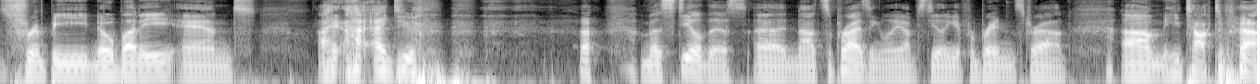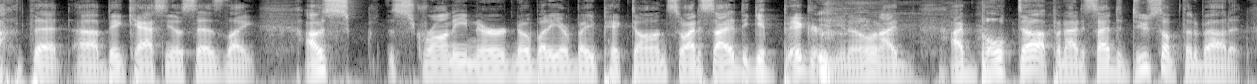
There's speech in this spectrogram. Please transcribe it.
shrimpy nobody and I I, I do I'm gonna steal this. Uh, not surprisingly, I'm stealing it from Brandon Stroud. Um, he talked about that. Uh, Big Cassio says like I was sc- scrawny nerd, nobody, everybody picked on, so I decided to get bigger, you know, and I I bulked up and I decided to do something about it.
